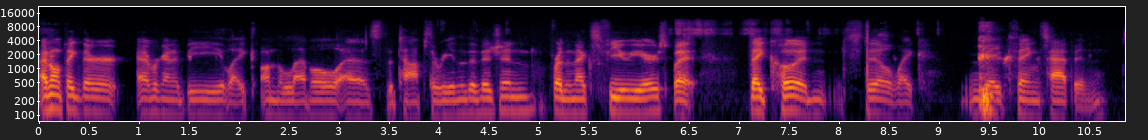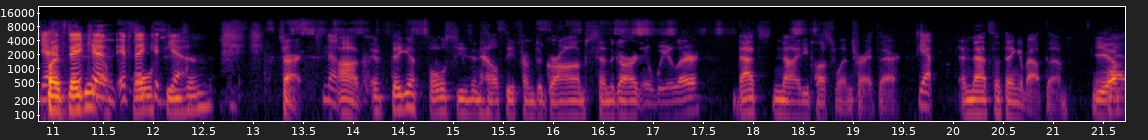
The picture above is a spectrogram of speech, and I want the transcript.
I don't think they're ever going to be like on the level as the top three in the division for the next few years, but they could still like make things happen. yeah, But if they get can, if they full could, yeah. Sorry, No, um, if they get full season healthy from Degrom, Syndergaard, and Wheeler, that's ninety plus wins right there. Yep. And that's the thing about them. Yeah.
